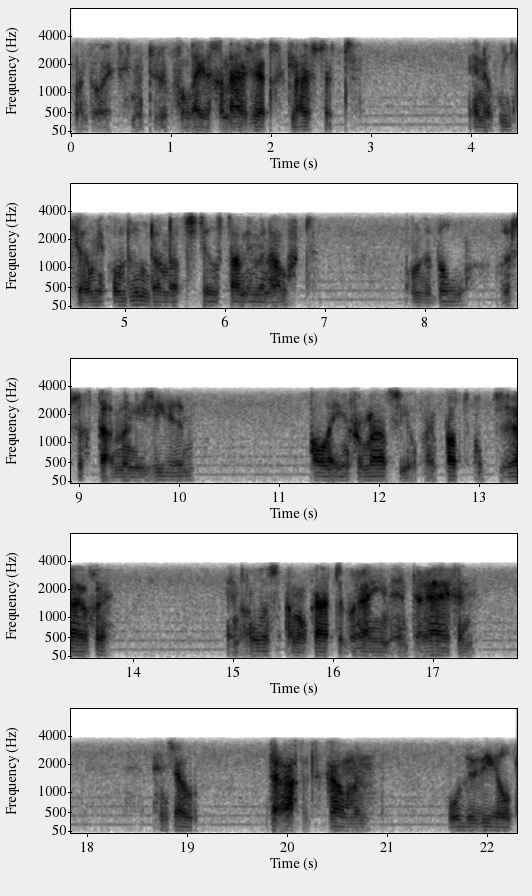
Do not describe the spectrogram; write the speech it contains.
Waardoor ik natuurlijk volledig aan huis werd gekluisterd. En ook niet veel meer kon doen dan dat stilstaan in mijn hoofd. Om de boel rustig te analyseren alle informatie op mijn pad op te zuigen en alles aan elkaar te breien en te rijgen en zo erachter te komen hoe de wereld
